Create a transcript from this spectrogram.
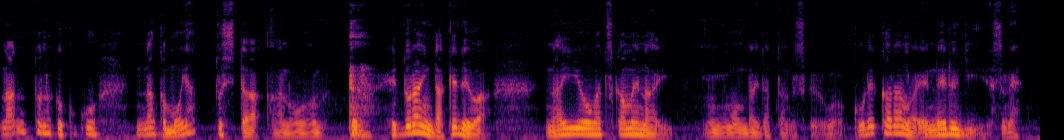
なんとなくここなんかもやっとしたあの ヘッドラインだけでは内容がつかめない問題だったんですけどもこれからのエネルギーですね。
